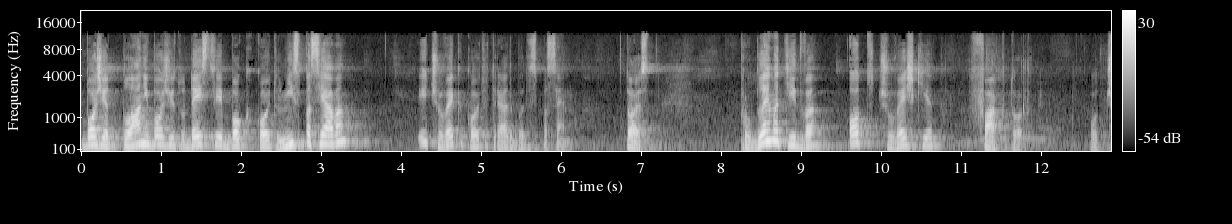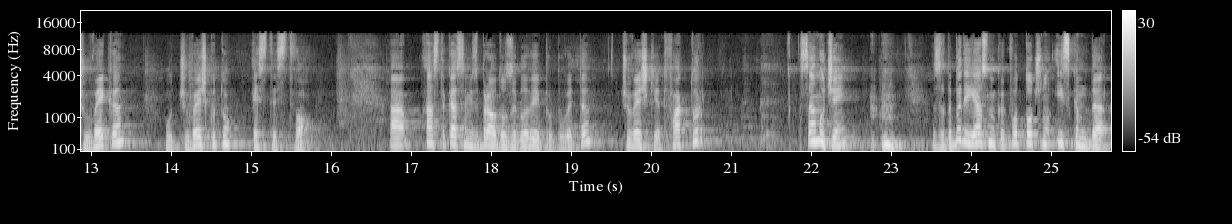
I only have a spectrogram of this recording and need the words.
Божият план и Божието действие, Бог, който ни спасява и човека, който трябва да бъде спасен. Тоест, проблемът идва от човешкият фактор. От човека, от човешкото естество. А, аз така съм избрал да заглавя и проповедта човешкият фактор, само че, за да бъде ясно какво точно искам да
